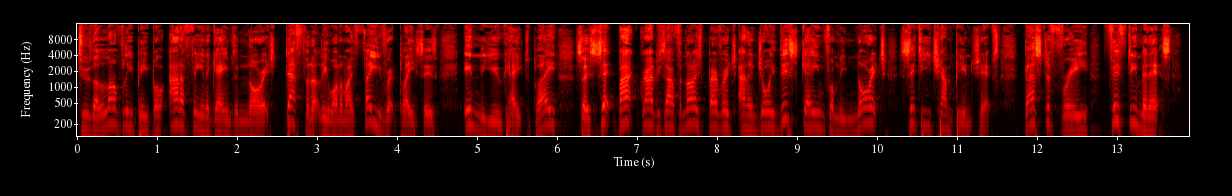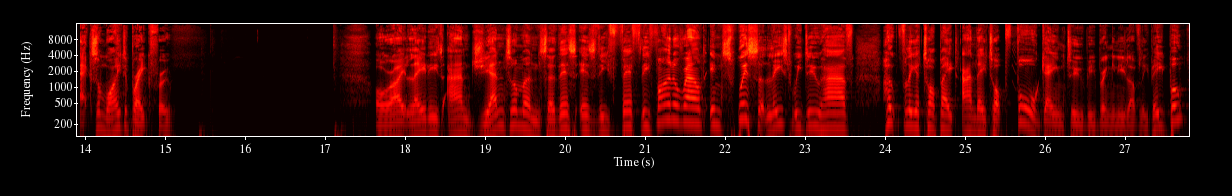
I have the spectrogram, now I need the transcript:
to the lovely people at Athena Games in Norwich. Definitely one of my favourite places in the UK to play. So sit back, grab yourself a nice beverage, and enjoy this game from the Norwich City Championships. Best of three, 50 minutes, X and Y to breakthrough. All right, ladies and gentlemen. So this is the fifth, the final round in Swiss at least. We do have hopefully a top eight and a top four game to be bringing you lovely people.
